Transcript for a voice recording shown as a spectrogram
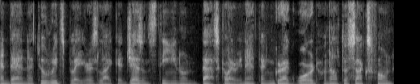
and then uh, two reeds players like uh, Jason Stein on bass clarinet and Greg Ward on alto saxophone.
